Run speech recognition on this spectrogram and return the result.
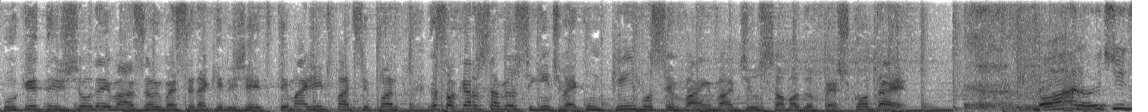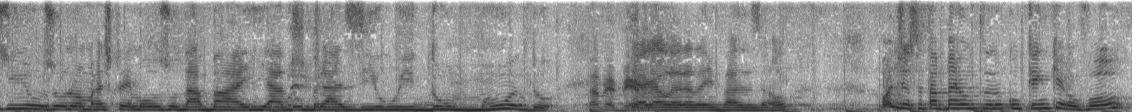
Porque tem show da invasão e vai ser daquele jeito. Tem mais gente participando. Eu só quero saber o seguinte, velho. Com quem você vai invadir o Salvador Fest? Conta aí. Boa noite, Dinho, o Júnior mais cremoso da Bahia, do Brasil e do mundo. Tá Que é a bebendo? galera da invasão. Pô, Dinho, você tá perguntando com quem que eu vou?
